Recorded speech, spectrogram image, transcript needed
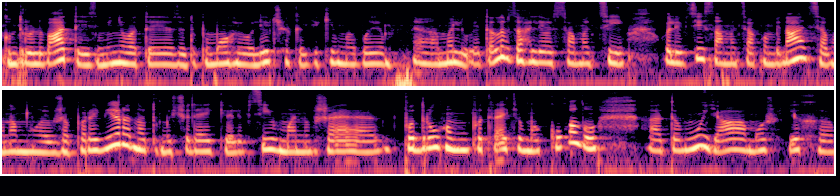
контролювати і змінювати за допомогою олівчиків, якими ви е, малюєте. Але взагалі, ось саме ці олівці, саме ця комбінація, вона мною вже перевірена, тому що деякі олівці в мене вже по другому, по третьому колу, е, тому я можу їх е,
